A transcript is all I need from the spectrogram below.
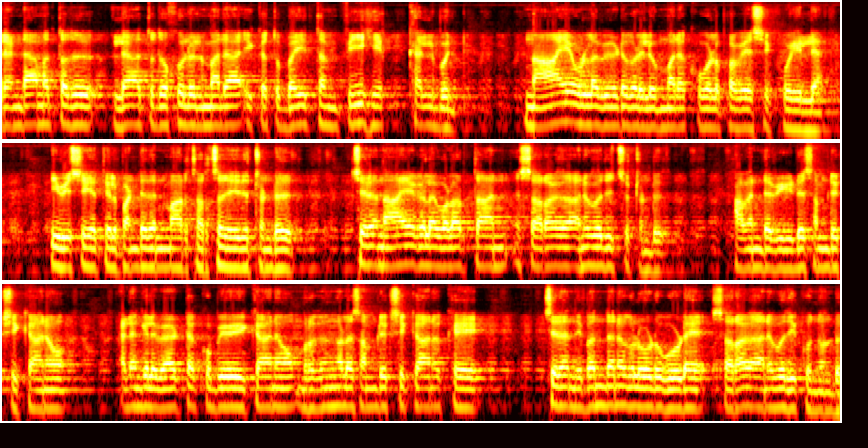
രണ്ടാമത്തത് ലാ മല മലായിക്കത്തു ബൈത്തം ഫീഹി കൽബുൻ നായയുള്ള വീടുകളിലും മലക്കുകൾ പ്രവേശിക്കുകയില്ല. ഈ വിഷയത്തിൽ പണ്ഡിതന്മാർ ചർച്ച ചെയ്തിട്ടുണ്ട്. ചില നായകളെ വളർത്താൻ സറ അനുവദിച്ചിട്ടുണ്ട്. അവന്റെ വീട് സംരക്ഷിക്കാനോ അല്ലെങ്കിൽ വേട്ടക്കുപയോഗിക്കാനോ മൃഗങ്ങളെ സംരക്ഷിക്കാനൊക്കെ ചില നിബന്ധനകളോടുകൂടെ സറ അനുവദിക്കുന്നുണ്ട്.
